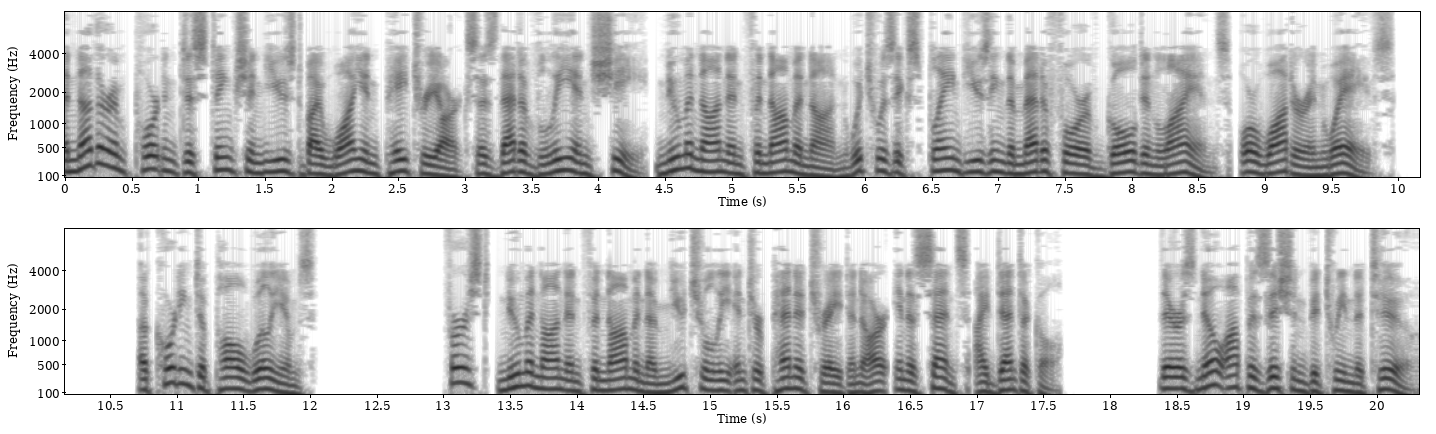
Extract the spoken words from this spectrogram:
Another important distinction used by Huayan patriarchs is that of Li and Shi, noumenon and phenomenon which was explained using the metaphor of gold and lions, or water and waves. According to Paul Williams, First, noumenon and phenomena mutually interpenetrate and are in a sense identical. There is no opposition between the two.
